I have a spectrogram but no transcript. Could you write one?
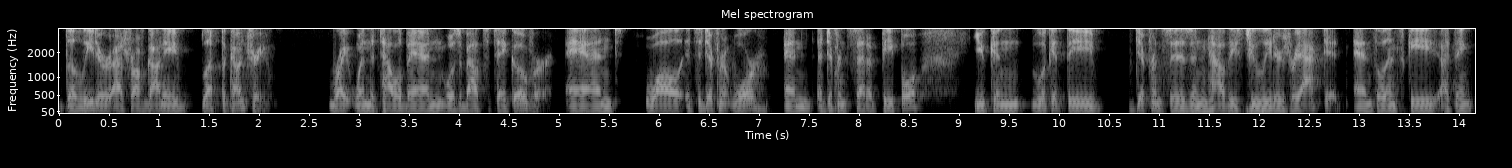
the leader, Ashraf Ghani, left the country right when the Taliban was about to take over. And while it's a different war and a different set of people, you can look at the differences in how these two leaders reacted. And Zelensky, I think,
